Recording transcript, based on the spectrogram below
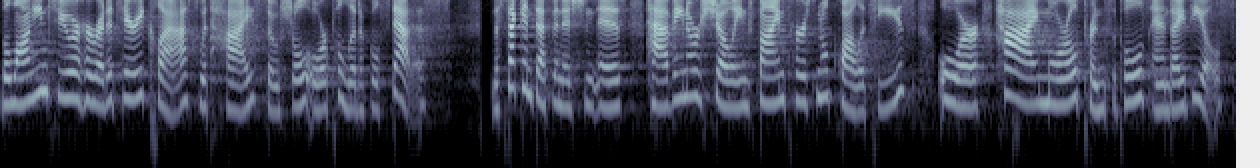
belonging to a hereditary class with high social or political status. The second definition is having or showing fine personal qualities or high moral principles and ideals.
